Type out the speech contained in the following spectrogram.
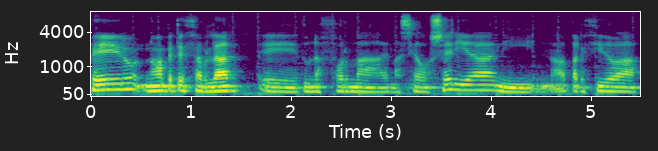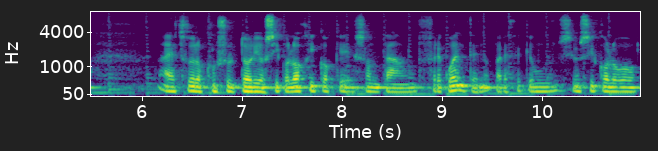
Pero no me apetece hablar eh, de una forma demasiado seria ni nada parecido a, esto de los consultorios psicológicos que son tan frecuentes. ¿no? Parece que si un psicólogo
